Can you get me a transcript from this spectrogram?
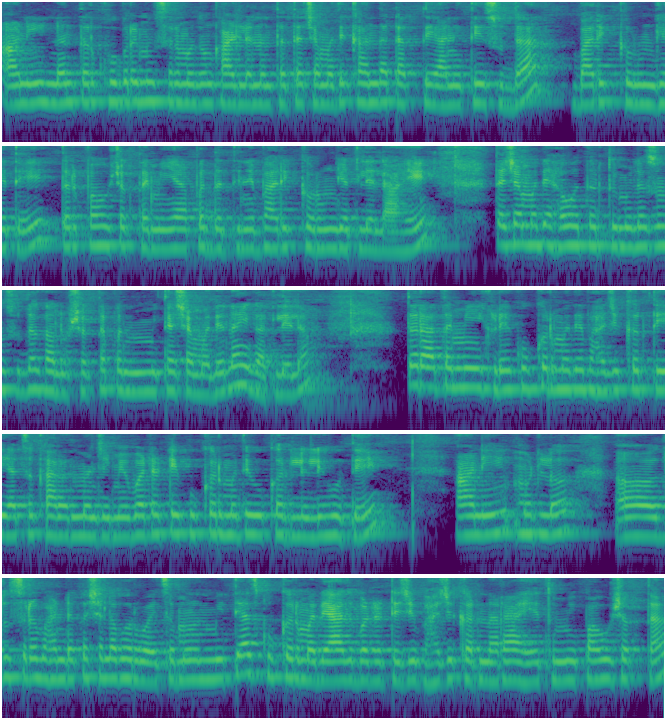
आणि नंतर खोबरं मिक्सरमधून काढल्यानंतर त्याच्यामध्ये कांदा टाकते आणि ते सुद्धा बारीक करून घेते. तर पाहू शकता मी या पद्धतीने बारीक करून घेतलेलं आहे. त्याच्यामध्ये हवं तर तुम्ही लसूणसुद्धा घालू शकता पण मी त्याच्यामध्ये नाही घातलेलं. तर आता मी इकडे कुकरमध्ये भाजी करते. याचं कारण म्हणजे मी बटाटे कुकरमध्ये उकरलेले होते. आणि म्हटलं दुसरं भांडं कशाला भरवायचं? म्हणून मी त्याच कुकरमध्ये आज बटाट्याची भाजी करणार आहे. तुम्ही पाहू शकता.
